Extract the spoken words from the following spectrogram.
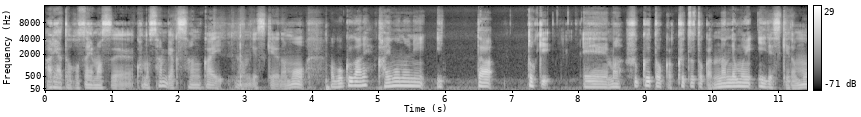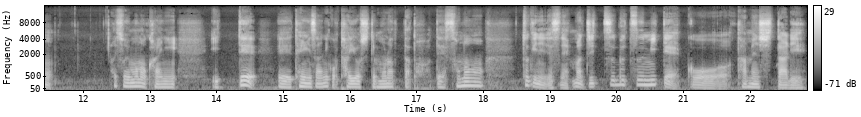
ありがとうございます。この303回なんですけれども、僕がね、買い物に行った時、えー、まあ、服とか靴とか何でもいいですけども、そういうものを買いに行って、えー、店員さんにこう対応してもらったと。で、その時にですね、まあ、実物見て、こう、試したり、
